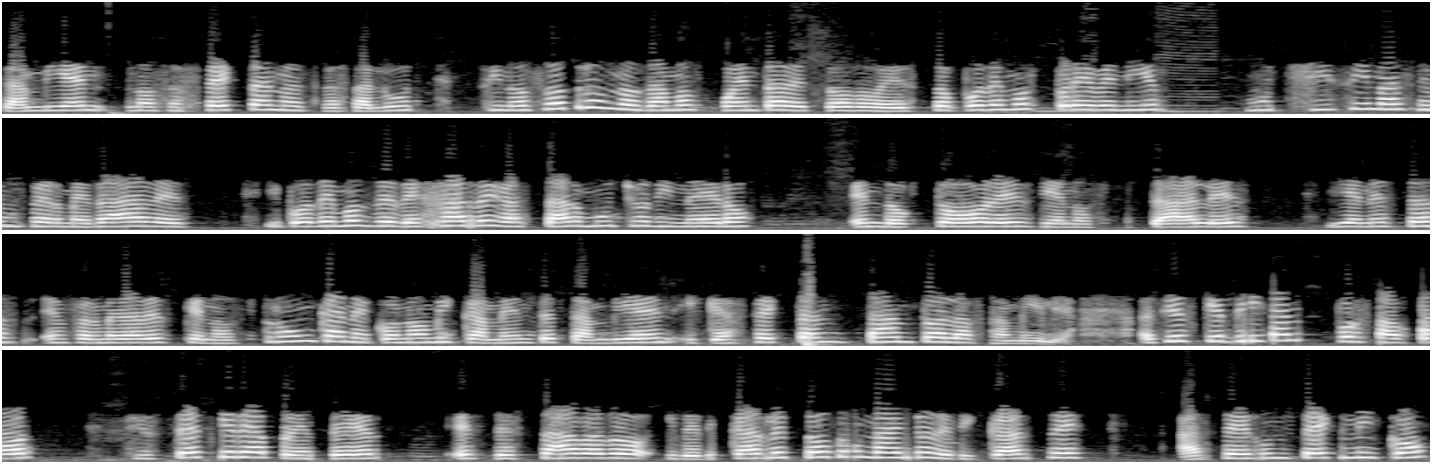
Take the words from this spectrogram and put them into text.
también nos afectan nuestra salud. Si nosotros nos damos cuenta de todo esto, podemos prevenir muchísimas enfermedades y podemos de dejar de gastar mucho dinero en doctores y en hospitales y en estas enfermedades que nos truncan económicamente también y que afectan tanto a la familia. Así es que digan, por favor, si usted quiere aprender este sábado y dedicarle todo un año, dedicarse a ser un técnico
